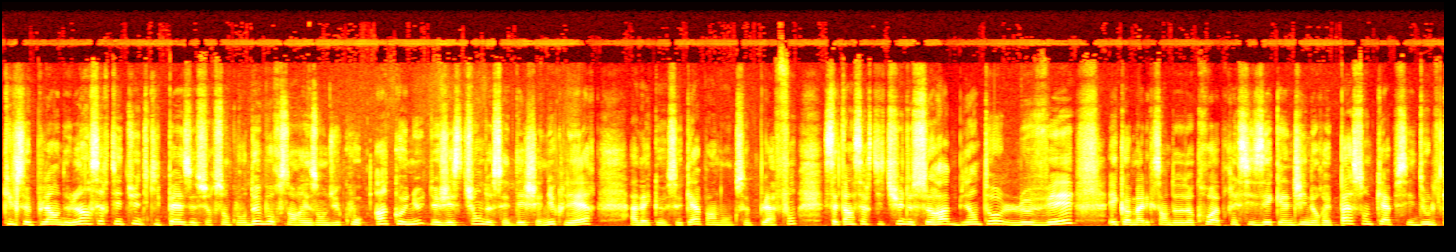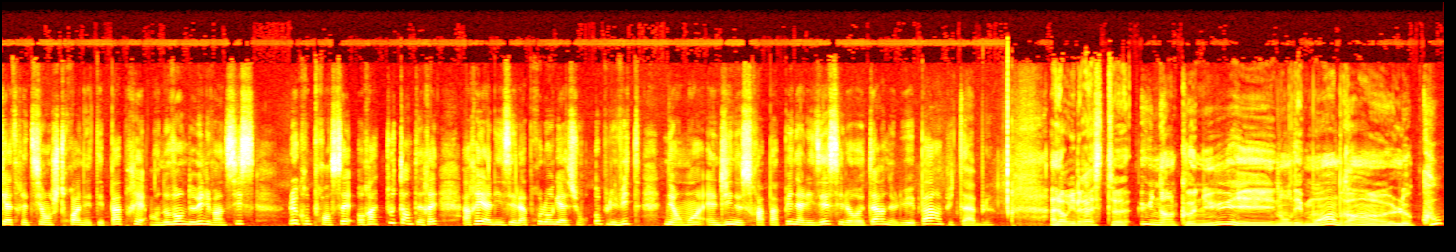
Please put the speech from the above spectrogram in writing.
qu'il se plaint de l'incertitude qui pèse sur son cours de bourse en raison du coût inconnu de gestion de ces déchets nucléaires. Avec ce cap, hein, donc ce plafond, cette incertitude sera bientôt levée. Et comme Alexandre Docro a précisé qu'Engie n'aurait pas son cap si Doul 4 et Tiange 3 n'étaient pas prêts en novembre 2026, le groupe français aura tout intérêt à réaliser la prolongation au plus vite. Néanmoins, Engie ne sera pas pénalisé si le retard ne lui est pas imputable. Alors il reste une inconnue et non des moindres, hein, le coût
